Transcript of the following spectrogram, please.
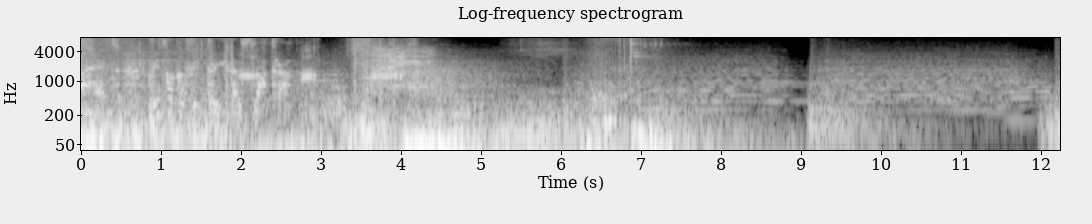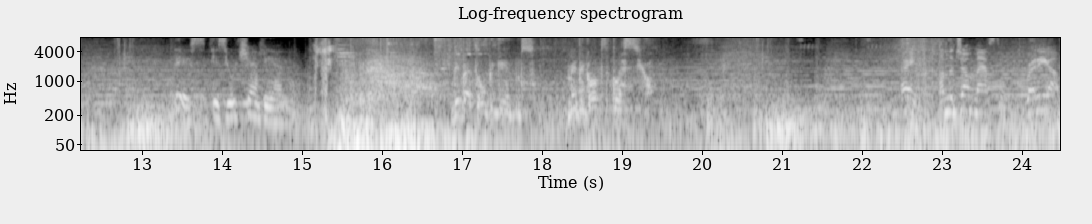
Ahead, we talk of victory and slaughter. This is your champion. The battle begins. May the gods bless you. Hey, I'm the jump master. Ready up.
